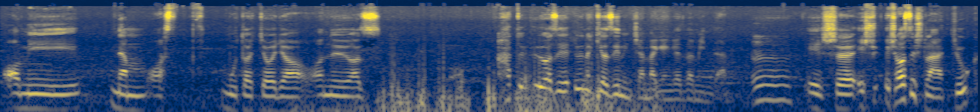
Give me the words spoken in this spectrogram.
ami nem azt mutatja, hogy a, a nő az hát ő, azért, ő neki azért nincsen megengedve minden. Mm. És, és, és azt is látjuk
